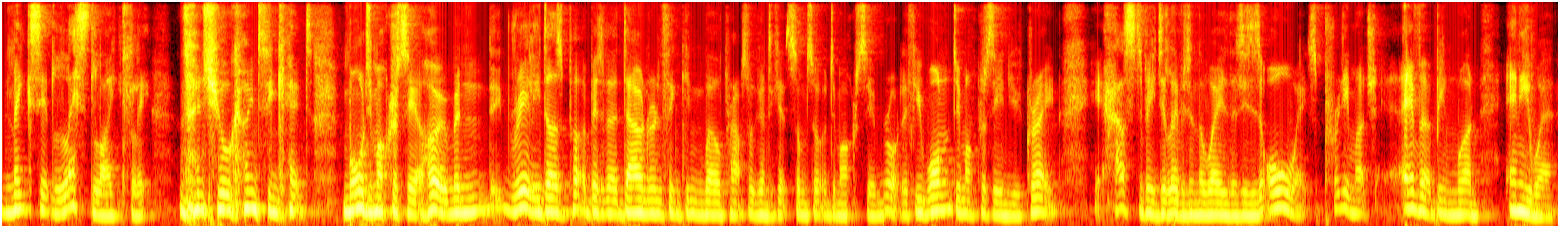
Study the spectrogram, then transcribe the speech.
makes it less likely that you're going to get more democracy at home. And it really does put a bit of a downer in thinking, well, perhaps we're going to get some sort of democracy abroad. If you want democracy in Ukraine, it has to be delivered in the way that it has always pretty much ever been won anywhere,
